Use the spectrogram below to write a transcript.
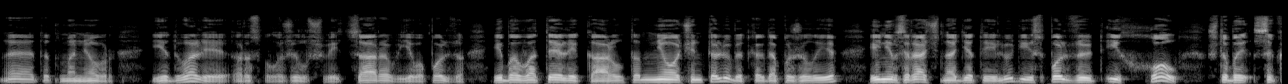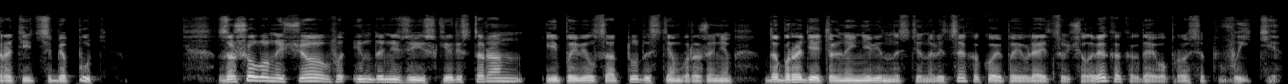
Этот маневр едва ли расположил швейцара в его пользу, ибо в отеле «Карлтон» не очень-то любят, когда пожилые и невзрачно одетые люди используют их холл, чтобы сократить себе путь. Зашел он еще в индонезийский ресторан и появился оттуда с тем выражением добродетельной невинности на лице, какое появляется у человека, когда его просят выйти.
